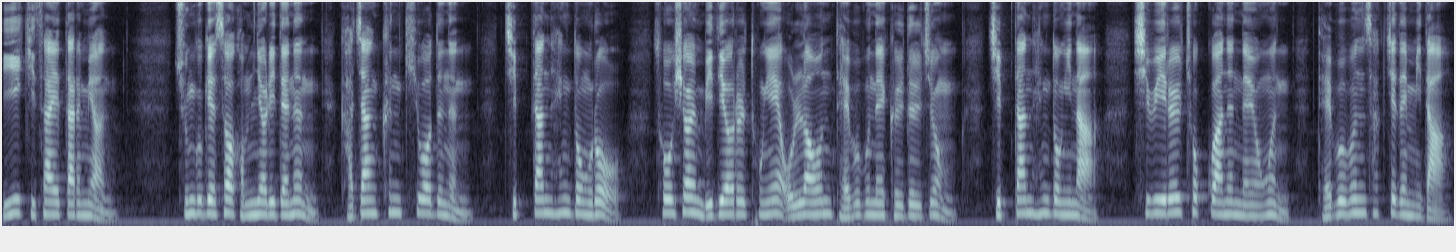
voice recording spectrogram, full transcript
이 기사에 따르면 중국에서 검열이 되는 가장 큰 키워드는 집단 행동으로 소셜 미디어를 통해 올라온 대부분의 글들 중 집단 행동이나 시위를 촉구하는 내용은 대부분 삭제됩니다.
